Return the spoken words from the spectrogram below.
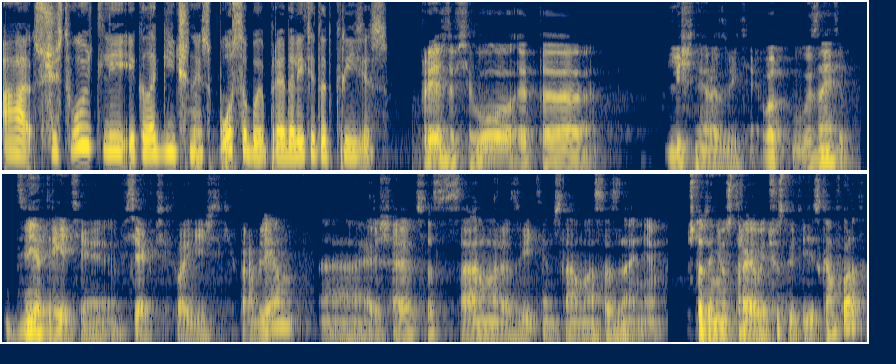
А существуют ли экологичные способы преодолеть этот кризис? Прежде всего, это личное развитие. Вот вы знаете, две трети всех психологических проблем э, решаются саморазвитием, самоосознанием что-то не устраивает, чувствуете дискомфорт,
